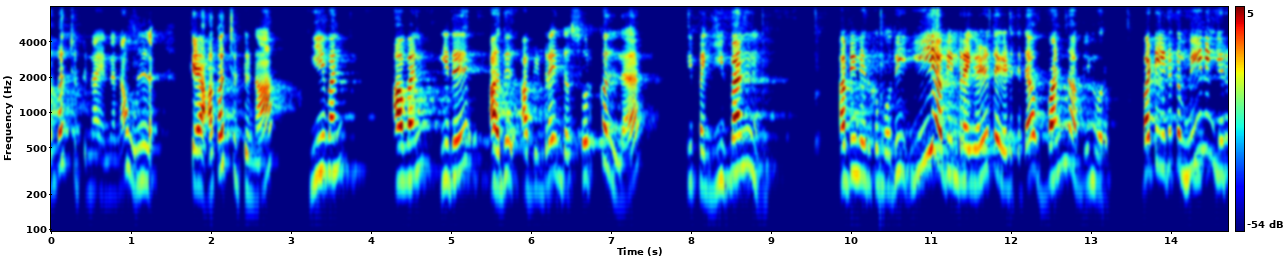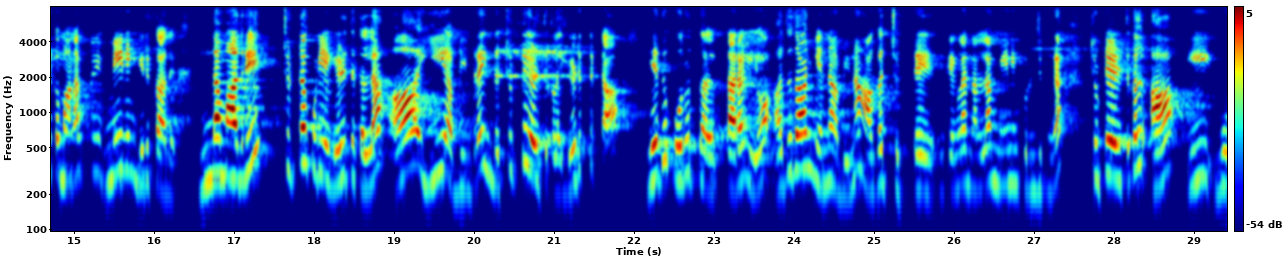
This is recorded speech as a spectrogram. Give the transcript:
அகச்சுட்டுனா என்னன்னா உள்ள. ஓகே அகச்சுட்டுனா ஈவன் அவன் இது அது அப்படின்ற இந்த சொற்கள்ல இப்ப இவன் அப்படின்னு இருக்கும்போது ஈ அப்படின்ற எழுத்தை எடுத்துட்டா வன் அப்படின்னு வரும். பட் இதுக்கு மீனிங் இருக்குமானா மீனிங் இருக்காது. இந்த மாதிரி சுட்டக்கூடிய எழுத்துக்கள்ல ஆ ஈ அப்படின்ற இந்த சுட்டு எழுத்துக்களை எடுத்துட்டா எது பொருள் த தரலையோ அதுதான் என்ன அப்படின்னா அகச்சுட்டு. ஓகேங்களா நல்லா மீனிங் புரிஞ்சுக்குங்க. சுட்டு எழுத்துக்கள் ஆ இ உ.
